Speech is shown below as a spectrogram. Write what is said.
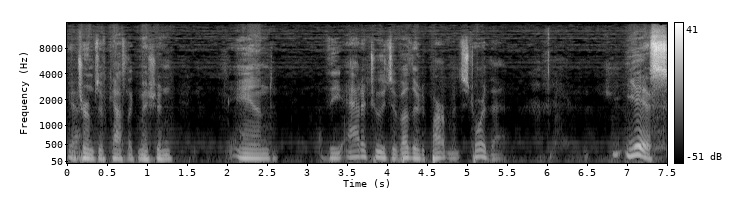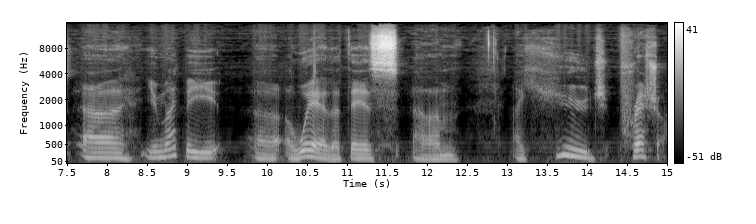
Yeah. in terms of Catholic mission and the attitudes of other departments toward that. Yes, uh, you might be uh, aware that there's um, a huge pressure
